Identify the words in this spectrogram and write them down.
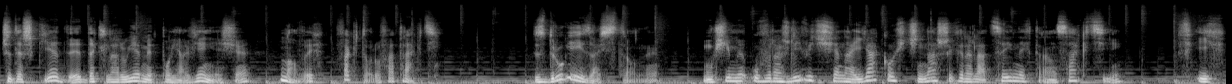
czy też kiedy deklarujemy pojawienie się nowych faktorów atrakcji. Z drugiej zaś strony, musimy uwrażliwić się na jakość naszych relacyjnych transakcji w ich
